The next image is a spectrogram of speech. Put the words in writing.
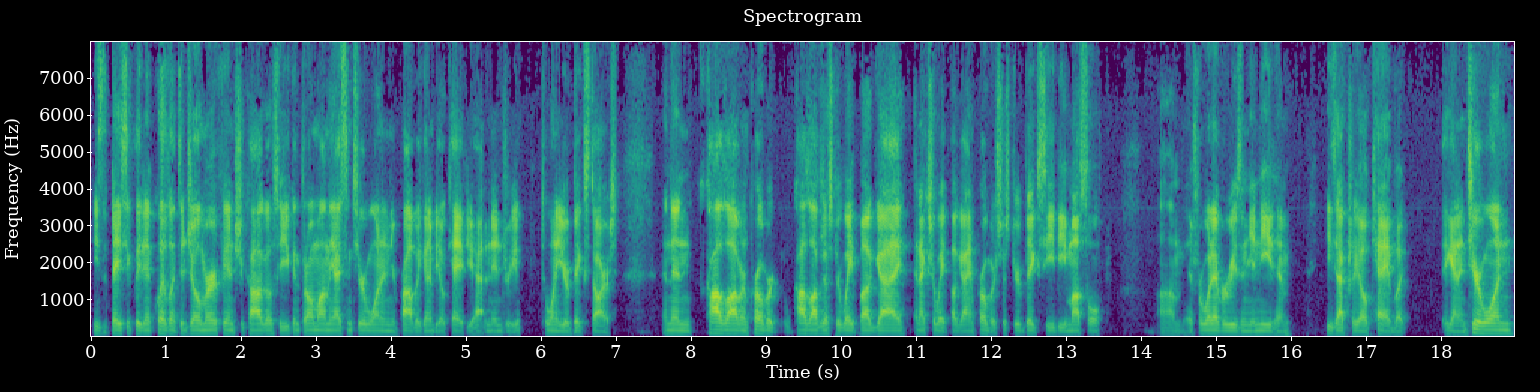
He's basically an equivalent to Joe Murphy in Chicago. So you can throw him on the ice in tier one, and you're probably going to be okay if you had an injury to one of your big stars. And then Kozlov and Probert, Kozlov's just your weight bug guy, an extra weight bug guy, and Probert's just your big CB muscle. Um, if for whatever reason you need him, he's actually okay. But again, in tier one,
